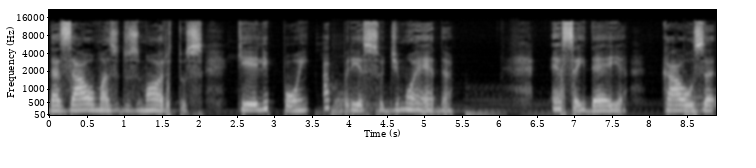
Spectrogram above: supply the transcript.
das almas dos mortos, que ele põe a preço de moeda. Essa ideia causa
